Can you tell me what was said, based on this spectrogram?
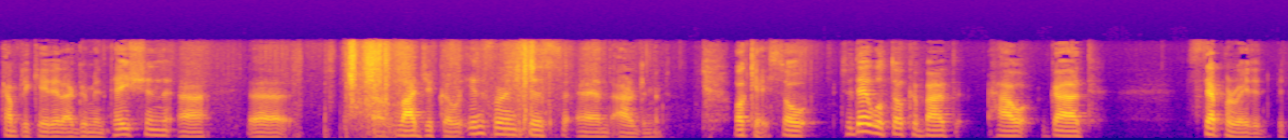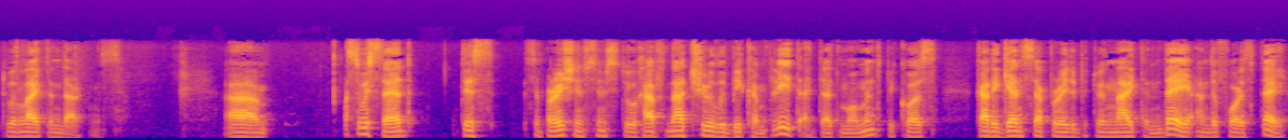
complicated argumentation, uh, uh, logical inferences, and argument. Okay, so today we'll talk about how God separated between light and darkness. Um, as we said, this separation seems to have not truly be complete at that moment because God again separated between night and day on the fourth day.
